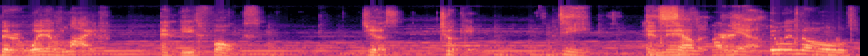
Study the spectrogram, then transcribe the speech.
their way of life. And these folks just took it deep. and then sell it, started yeah. killing those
